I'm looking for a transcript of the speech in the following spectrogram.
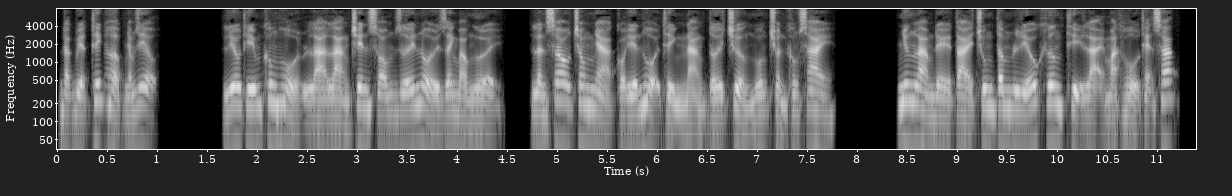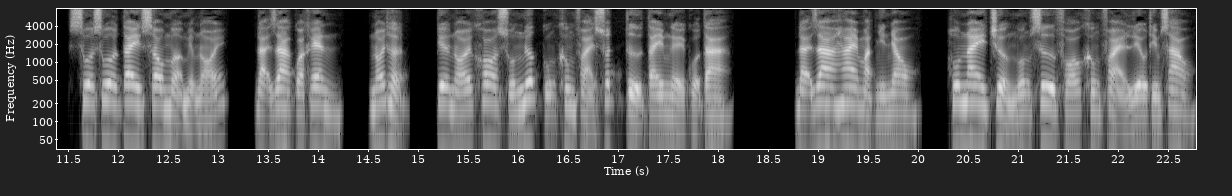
đặc biệt thích hợp nhắm rượu. Liêu thím không hổ là làng trên xóm dưới nổi danh bào người, lần sau trong nhà có yến hội thỉnh nàng tới trưởng ngôn chuẩn không sai. Nhưng làm đề tài trung tâm liễu Khương Thị lại mặt hổ thẹn sắc, xua xua tay sau mở miệng nói, đại gia quá khen, nói thật, kia nói kho xuống nước cũng không phải xuất từ tay nghề của ta. Đại gia hai mặt nhìn nhau, hôm nay trưởng ngôn sư phó không phải liêu thím sao.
